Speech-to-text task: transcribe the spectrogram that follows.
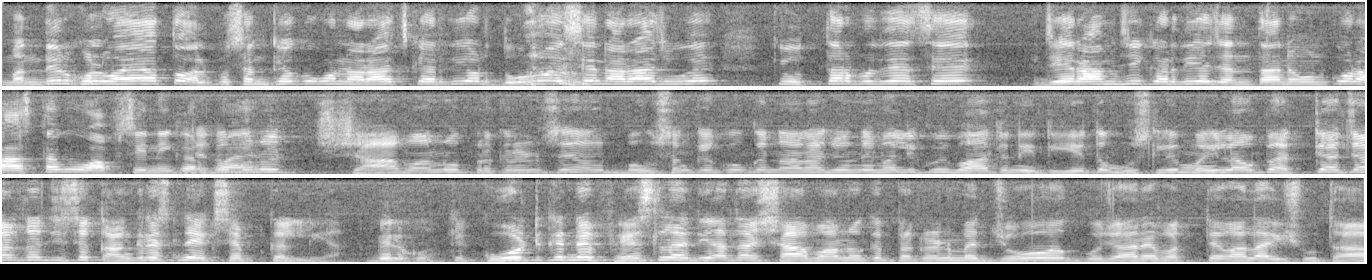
मंदिर खुलवाया तो अल्पसंख्यकों को नाराज़ कर दिया और दोनों ऐसे नाराज़ हुए कि उत्तर प्रदेश से जय राम जी कर दिया जनता ने उनको रास्ता को वापसी नहीं कर पाए। शाह मानो प्रकरण से बहुसंख्यकों के नाराज़ होने वाली कोई बात नहीं थी। ये तो मुस्लिम महिलाओं पे अत्याचार था जिसे कांग्रेस ने एक्सेप्ट कर लिया। बिल्कुल। कि कोर्ट के ने फैसला दिया था शाह मानो के प्रकरण में जो गुजारे भत्ते वाला इशू था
